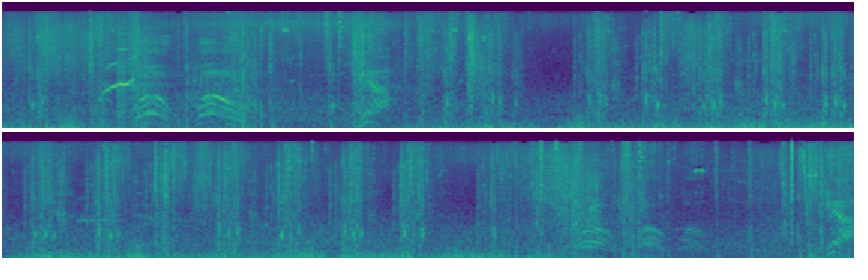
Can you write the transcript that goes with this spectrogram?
Whoa, whoa. Yeah. Whoa, whoa, whoa. Yeah.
